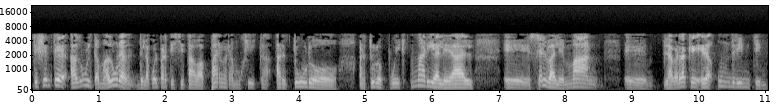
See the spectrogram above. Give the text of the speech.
de gente adulta, madura, de la cual participaba Bárbara Mujica, Arturo, Arturo Puig, María Leal, eh, Selva Alemán, eh, la verdad que era un Dream Team.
